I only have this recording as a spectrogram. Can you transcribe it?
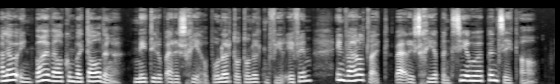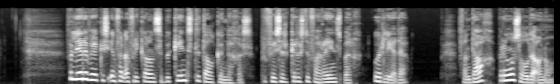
Hallo en baie welkom by Taaldinge, net hier op RSG op 100 tot 104 FM en wêreldwyd by rsg.co.za. Verlede week is een van Afrikaans se bekendste taalkundiges, professor Christo van Rensburg, oorlede. Vandag bring ons hulde aan hom.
